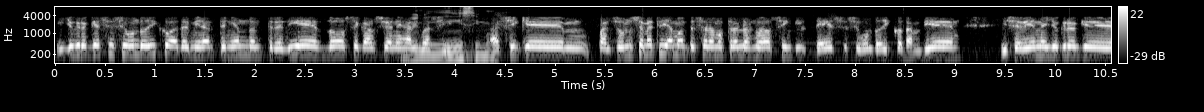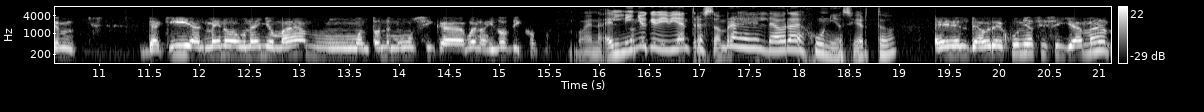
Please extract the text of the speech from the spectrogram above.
y yo creo que ese segundo disco va a terminar teniendo entre 10, 12 canciones, algo así. Buenísimo. Así que mm, para el segundo semestre ya vamos a empezar a mostrar los nuevos singles de ese segundo disco también. Y se viene, yo creo que mm, de aquí al menos a un año más, un montón de música, bueno, y dos discos. Bueno, el niño que vivía entre sombras es el de ahora de junio, ¿cierto? Es el de ahora de junio, así se llama.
